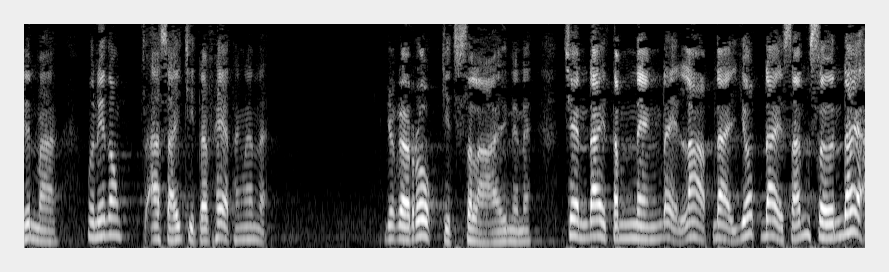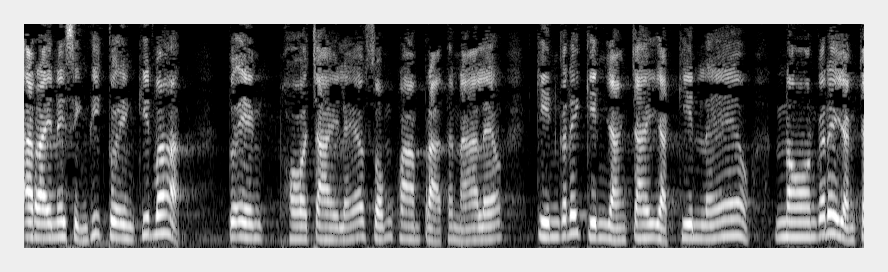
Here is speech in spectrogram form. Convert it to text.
ขึ้นมา วันนี้ต้องอาศัยจิตแพทย์ทั้งนั้นแหละ เรียกว่าโรคจิตสลายเนี่ยนะเช่นได้ตำแหน่งได้ลาบได้ยศได้สรรเสริญได้อะไรในสิ่งที่ตัวเองคิดว่าตัวเองพอใจแล้วสมความปรารถนาแล้ว กินก็ได้กินอย่างใจอยากกินแล้ว นอนก็ได้อย่างใจ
